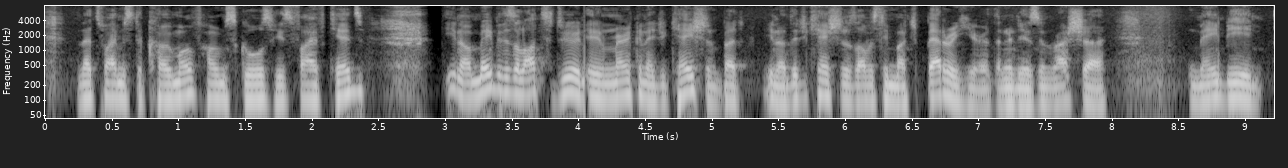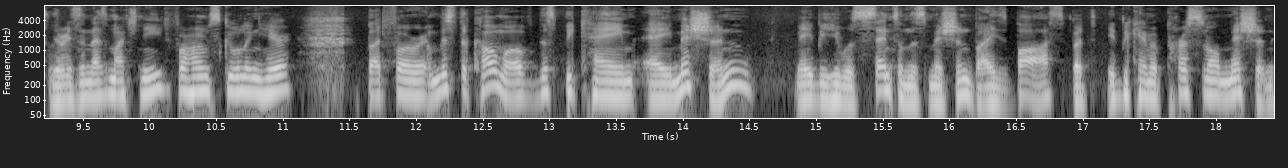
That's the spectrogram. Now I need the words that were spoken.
And that's why Mr. Komov homeschools his five kids. You know, maybe there's a lot to do in American education, but, you know, the education is obviously much better here than it is in Russia. Maybe there isn't as much need for homeschooling here. But for Mr. Komov, this became a mission maybe he was sent on this mission by his boss, but it became a personal mission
